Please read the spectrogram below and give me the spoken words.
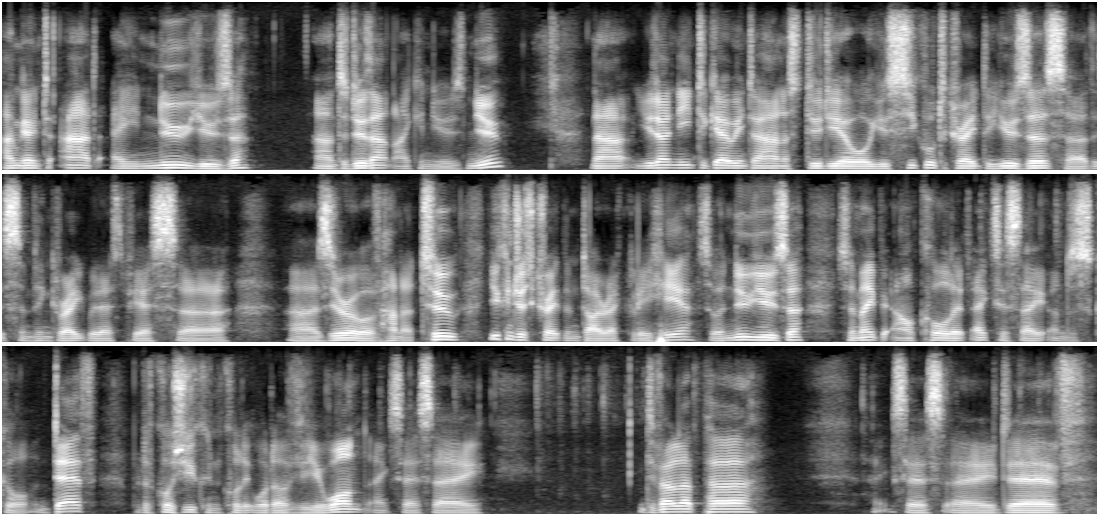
I'm going to add a new user and to do that I can use new. Now, you don't need to go into HANA Studio or use SQL to create the users. Uh, there's something great with SPS uh, uh, 0 of HANA 2, you can just create them directly here. So a new user, so maybe I'll call it XSA underscore dev, but of course you can call it whatever you want, XSA developer, XSA dev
